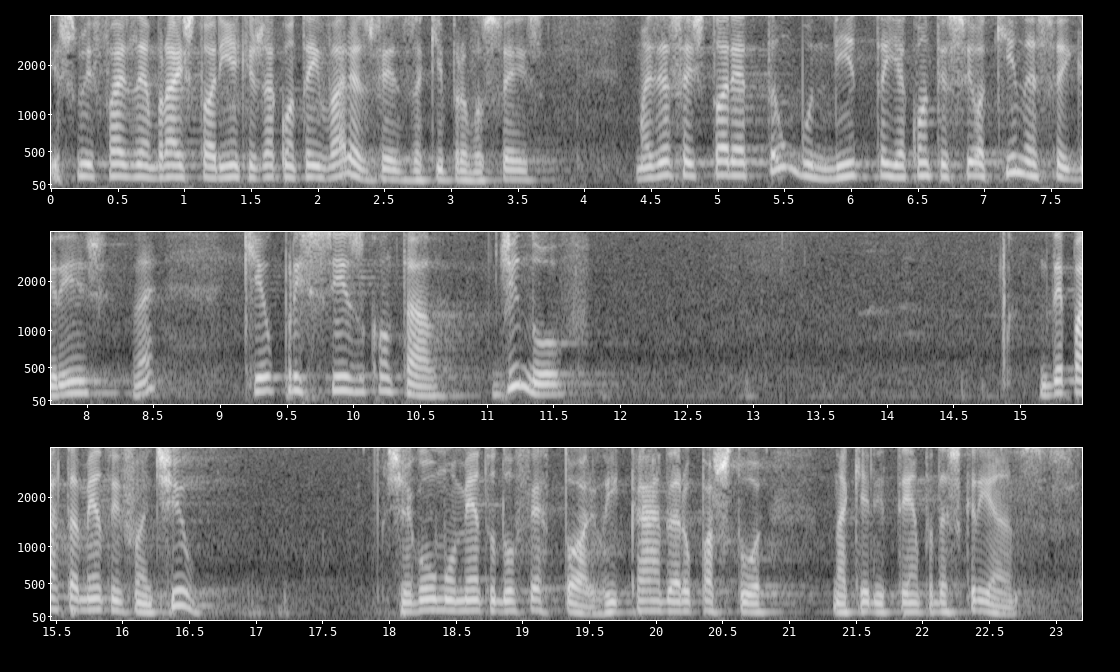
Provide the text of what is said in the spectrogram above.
Isso me faz lembrar a historinha que já contei várias vezes aqui para vocês, mas essa história é tão bonita e aconteceu aqui nessa igreja, né, que eu preciso contá-la de novo. No departamento infantil, chegou o momento do ofertório. O Ricardo era o pastor naquele tempo das crianças.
